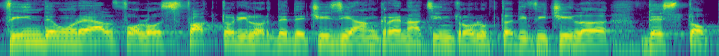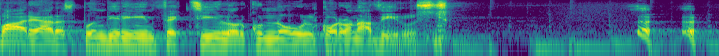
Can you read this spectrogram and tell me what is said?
Fiind de un real folos factorilor de decizie angrenați într-o luptă dificilă De stopare a răspândirii infecțiilor cu noul coronavirus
